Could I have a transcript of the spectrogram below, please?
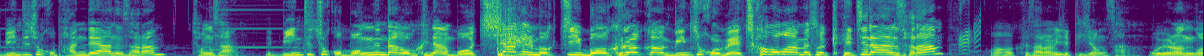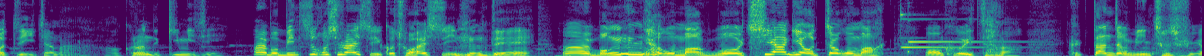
민트 초코 반대하는 사람 정상. 민트 초코 먹는다고 그냥 뭐 치약을 먹지 뭐 그럴 거면 민트 초코를 왜 처먹어 하면서 개질하는 사람? 어 그 사람이 이제 비정상. 뭐 이런 것도 있잖아. 어, 그런 느낌이지. 아니 뭐 민트 초코 싫어할 수 있고 좋아할 수 있는데 아 먹느냐고 막 뭐 치약이 어쩌고 막. 어 그거 있잖아 극단적 민초주의요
